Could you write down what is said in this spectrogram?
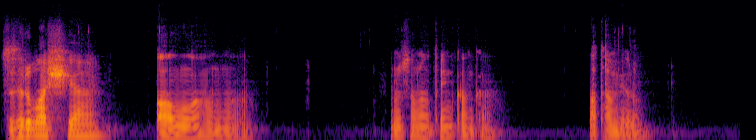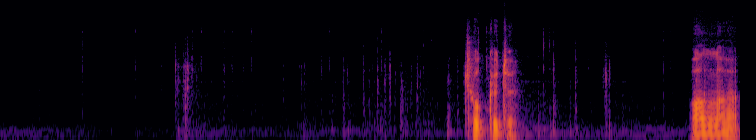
Zırbaş ya. Allah Allah. Şunu sana atayım kanka. Atamıyorum. Çok kötü. Vallahi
